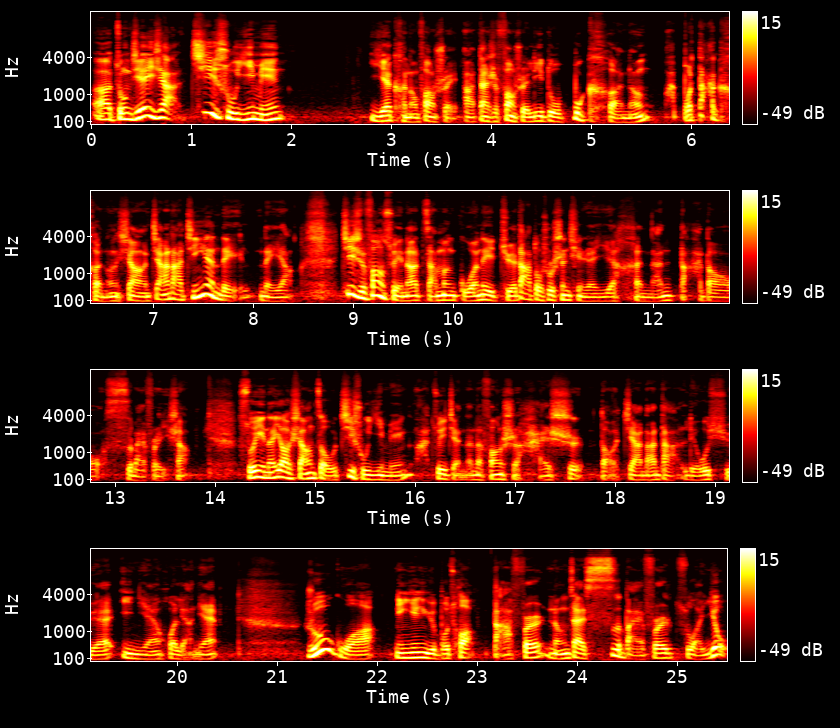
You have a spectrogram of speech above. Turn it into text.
呃，总结一下，技术移民。也可能放水啊，但是放水力度不可能啊，不大可能像加拿大经验那那样。即使放水呢，咱们国内绝大多数申请人也很难达到四百分以上。所以呢，要想走技术移民啊，最简单的方式还是到加拿大留学一年或两年。如果您英语不错，打分能在四百分左右，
